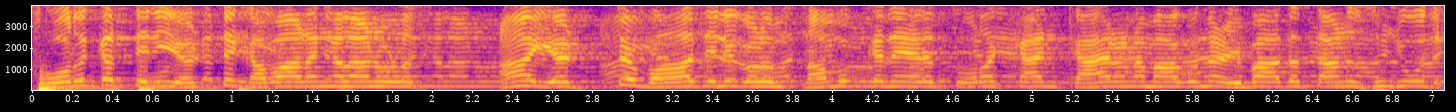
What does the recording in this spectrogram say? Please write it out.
സ്വർഗത്തിന് എട്ട് കവാടങ്ങളാണുള്ളത്. ആ എട്ട് വാതിലുകളും നമുക്ക് നേരെ തുറക്കാൻ കാരണമാകുന്ന അഴിബാദത്താണ് സുജൂദ്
